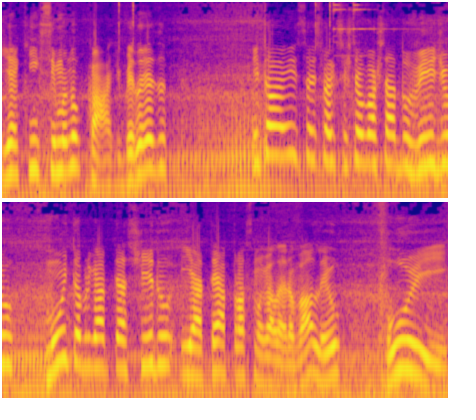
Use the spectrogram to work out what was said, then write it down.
e aqui em cima no card, beleza? Então é isso, eu espero que vocês tenham gostado do vídeo Muito obrigado por ter assistido E até a próxima galera, valeu, fui!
